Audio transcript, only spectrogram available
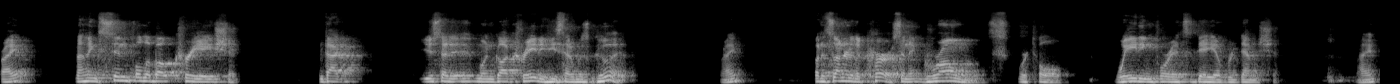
right? Nothing sinful about creation. In fact, you said when God created, he said it was good, right? But it's under the curse and it groans, we're told, waiting for its day of redemption, right?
